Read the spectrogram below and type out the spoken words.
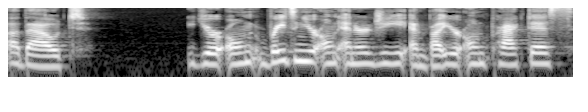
about your own raising your own energy and about your own practice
